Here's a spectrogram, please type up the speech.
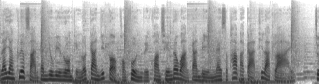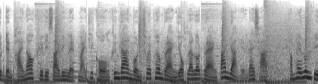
และยังเคลือบสารกัน UV รวมถึงลดการยึดเกาะของฝุ่น หรือความชื้นระหว่างการบินในสภาพอากาศที่หลากหลาย จุดเด่นภายนอกคือดีไซน์วิงเล็ตใหม่ที่โค้งขึ้นด้านบนช่วยเพิ่มแรงยกและลดแรงต้านอย่างเห็นได้ชัดทำให้รุ่นปี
